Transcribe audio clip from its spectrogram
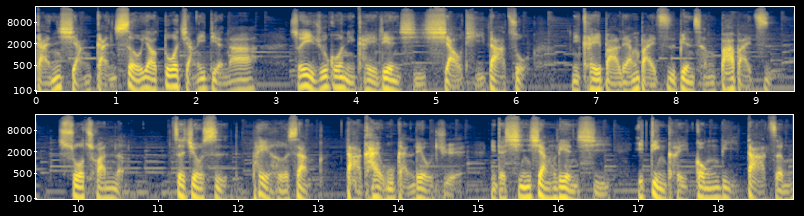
感想感受要多讲一点呐。所以如果你可以练习小题大做，你可以把两百字变成八百字，说穿了，这就是配合上打开五感六觉，你的心象练习。一定可以功力大增，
